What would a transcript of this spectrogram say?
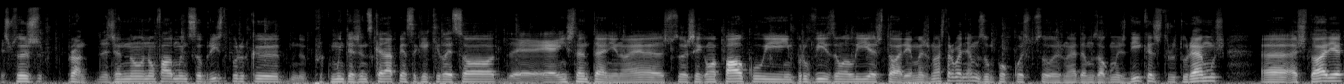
as pessoas, pronto, a gente não, não fala muito sobre isto porque, porque muita gente se calhar pensa que aquilo é só é, é instantâneo, não é? As pessoas chegam a palco e improvisam ali a história, mas nós trabalhamos um pouco com as pessoas, não é? Damos algumas dicas, estruturamos ah, a história,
